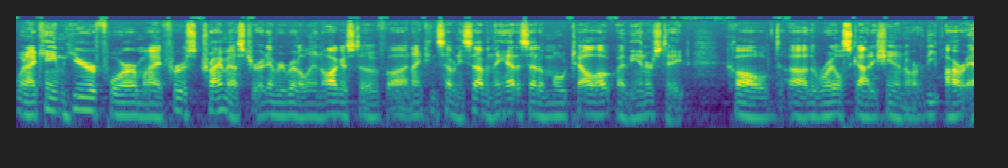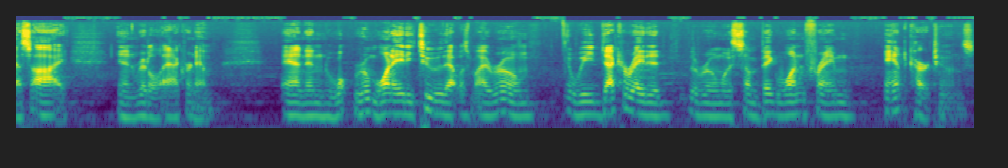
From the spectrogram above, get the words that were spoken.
when I came here for my first trimester at Embry Riddle in August of uh, 1977, they had us at a motel out by the interstate called uh, the Royal Scottish Inn, or the RSI in Riddle acronym. And in w- room 182, that was my room, we decorated the room with some big one frame ant cartoons.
